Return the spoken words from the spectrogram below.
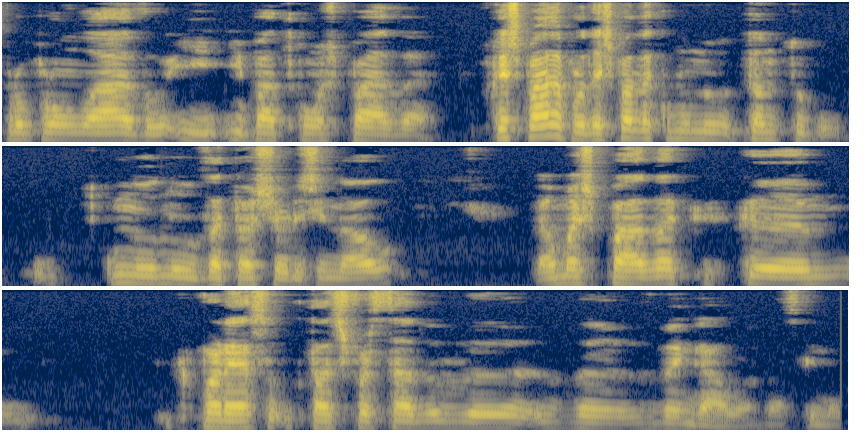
para um lado e, e bate com a espada. Porque a espada, pronto, a espada como no, tanto no, no Zatoshi original, é uma espada que, que, que, parece que está disfarçada de, de, de bengala, basicamente.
